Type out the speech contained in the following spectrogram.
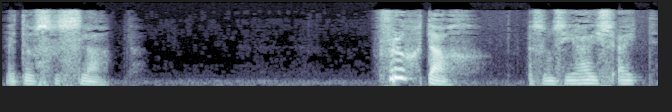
het ons geslaap. Vroegdag is ons die huis uit.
